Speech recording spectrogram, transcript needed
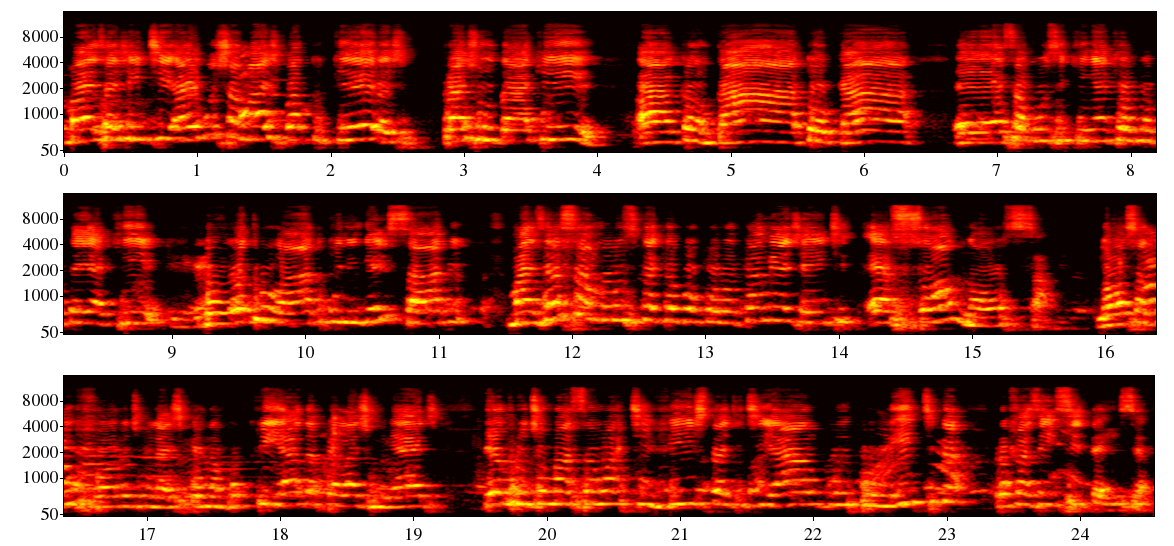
Mas a gente. Aí eu vou chamar as batuqueiras para ajudar aqui a cantar, a tocar é, essa musiquinha que eu botei aqui do outro lado, que ninguém sabe. Mas essa música que eu vou colocar, minha gente, é só nossa. Nossa do Fórum de Mulheres Pernambuco, criada pelas mulheres, dentro de uma ação ativista de diálogo e política para fazer incidência.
